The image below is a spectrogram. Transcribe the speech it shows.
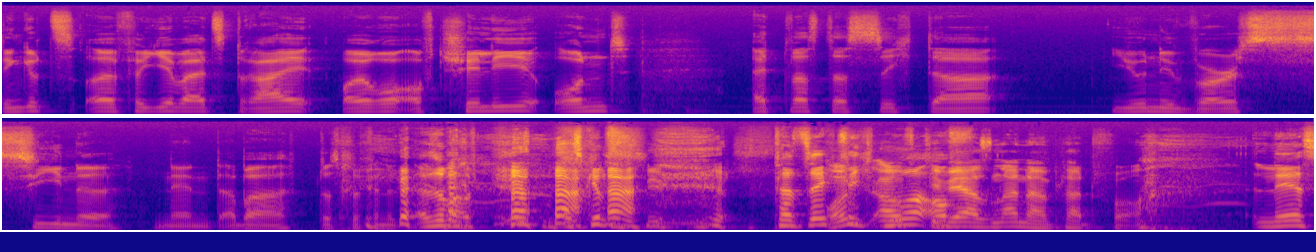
Den gibt's äh, für jeweils 3 Euro auf Chili und etwas, das sich da Universine nennt. Aber das befindet Also, das gibt's tatsächlich Und auf nur auf. diversen anderen Plattformen. Nee, es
